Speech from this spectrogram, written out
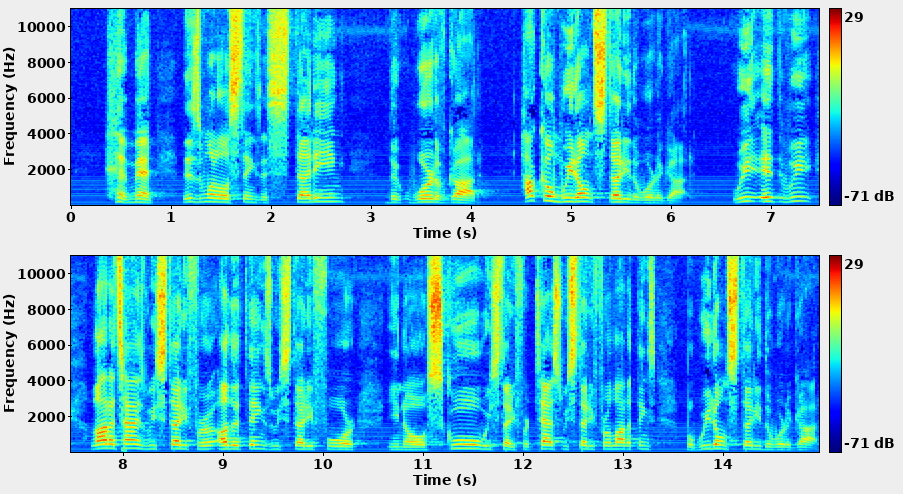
Man, this is one of those things is studying the word of God. How come we don't study the word of God? We, it, we, a lot of times we study for other things. We study for, you know, school. We study for tests. We study for a lot of things, but we don't study the word of God.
